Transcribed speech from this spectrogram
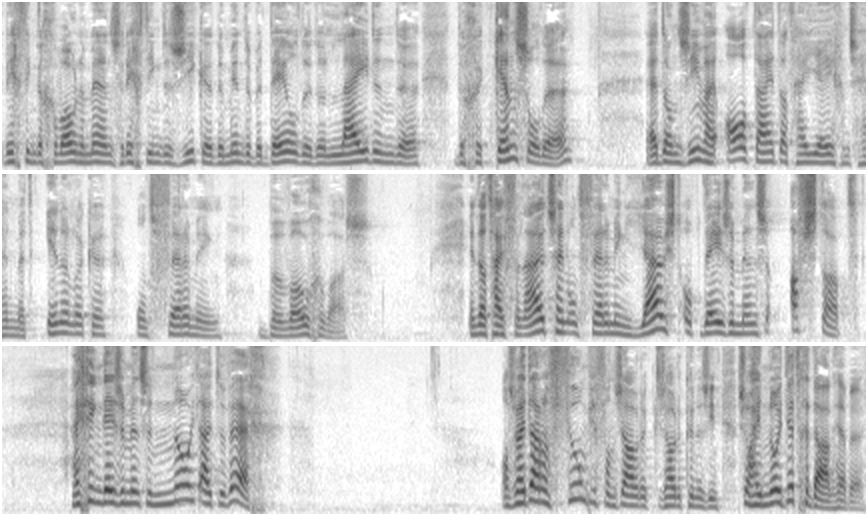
richting de gewone mens, richting de zieke, de minder bedeelde, de lijdende, de gecancelde, dan zien wij altijd dat hij jegens hen met innerlijke ontferming bewogen was. En dat hij vanuit zijn ontferming juist op deze mensen afstapt. Hij ging deze mensen nooit uit de weg. Als wij daar een filmpje van zouden, zouden kunnen zien, zou hij nooit dit gedaan hebben.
